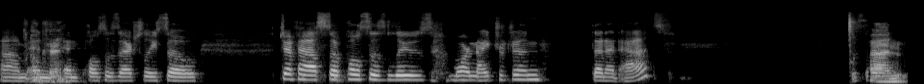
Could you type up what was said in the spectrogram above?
um, and, okay. and pulses actually. So Jeff asked, so pulses lose more nitrogen than it adds? And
